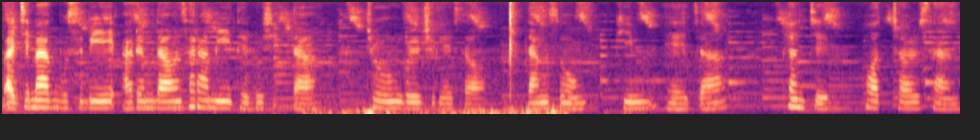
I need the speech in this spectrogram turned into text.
마지막 모습이 아름다운 사람이 되고 싶다. 좋은 글 중에서 낭송 김혜자 편집 허철산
